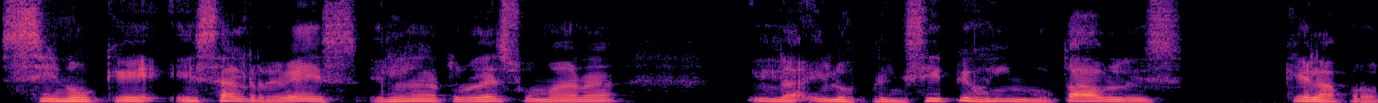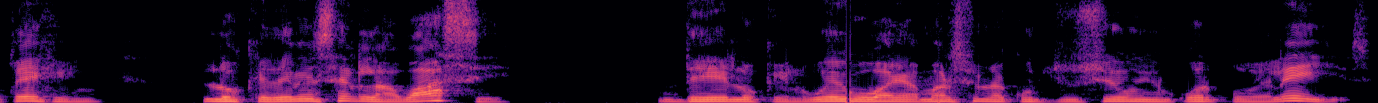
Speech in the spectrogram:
sino que es al revés, es la naturaleza humana y, los principios inmutables que la protegen los que deben ser la base de lo que luego va a llamarse una constitución y un cuerpo de leyes.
